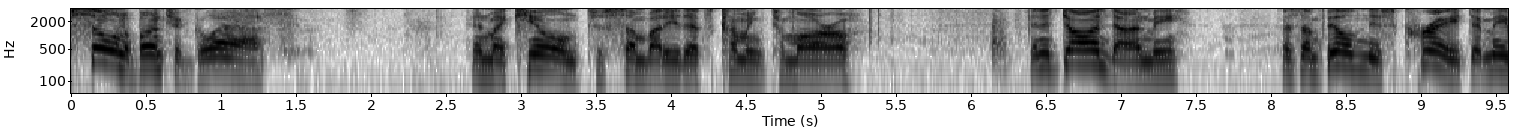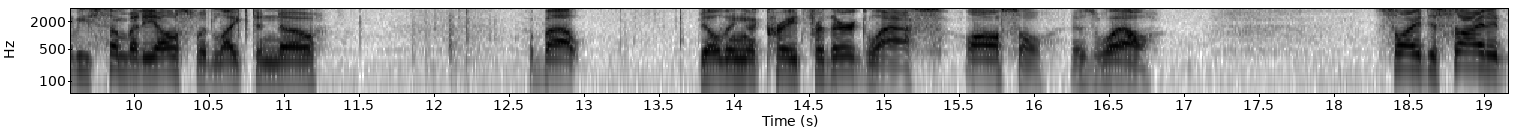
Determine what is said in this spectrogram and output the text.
selling a bunch of glass in my kiln to somebody that's coming tomorrow. And it dawned on me as I'm building this crate that maybe somebody else would like to know about building a crate for their glass also as well. So I decided,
